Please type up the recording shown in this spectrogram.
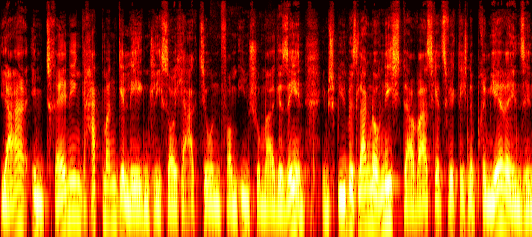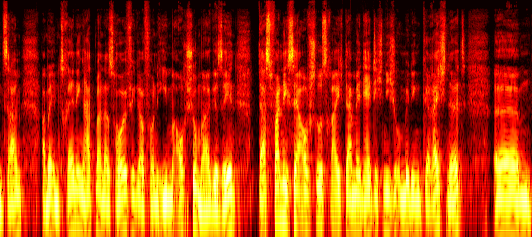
ja, im Training hat man gelegentlich solche Aktionen von ihm schon mal gesehen. Im Spiel bislang noch nicht. Da war es jetzt wirklich eine Premiere in Sinsheim. Aber im Training hat man das häufiger von ihm auch schon mal gesehen. Das fand ich sehr aufschlussreich. Damit hätte ich nicht unbedingt gerechnet. Ähm,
